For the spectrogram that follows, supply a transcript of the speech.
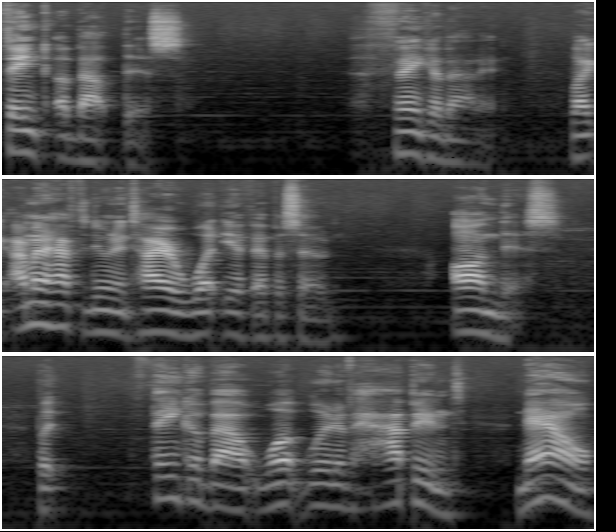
Think about this. Think about it. Like, I'm going to have to do an entire what if episode on this. But think about what would have happened. Now,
